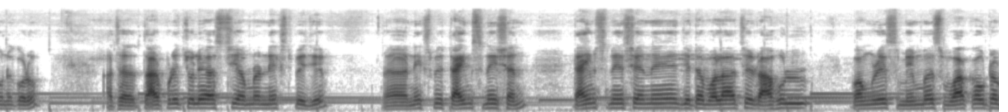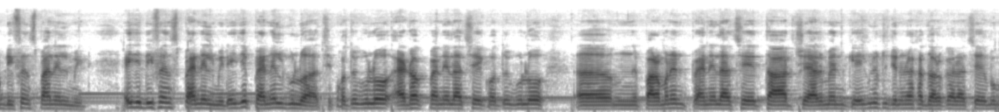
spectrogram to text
মনে করো। আচ্ছা তারপরে চলে আসছি আমরা নেক্সট পেজে next page Times Nation Times নেশনে যেটা বলা আছে Rahul Congress members walk out of defence panel meet এই যে ডিফেন্স প্যানেল মিট এই যে প্যানেলগুলো আছে, কতগুলো অ্যাডহক প্যানেল আছে, কতগুলো পার্মানেন্ট প্যানেল আছে, তার চেয়ারম্যানকে এগুলো একটু জেনে রাখা দরকার আছে এবং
